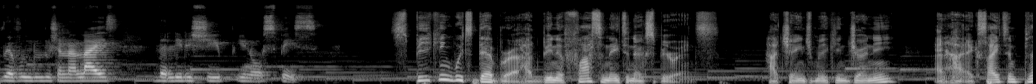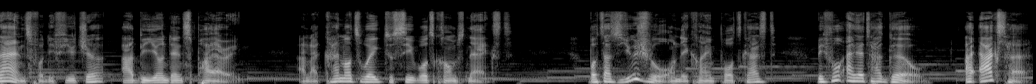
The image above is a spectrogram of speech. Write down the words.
revolutionize the leadership, you know, space. Speaking with Deborah had been a fascinating experience. Her change making journey and her exciting plans for the future are beyond inspiring, and I cannot wait to see what comes next. But as usual on the Climb podcast, before I let her go, I asked her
